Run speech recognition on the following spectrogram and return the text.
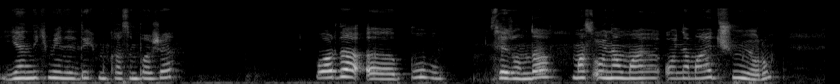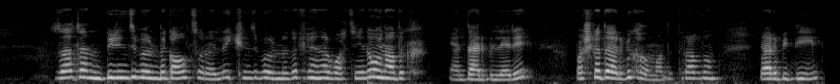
Yendik mi yenildik mi Kasımpaşa? Bu arada e, bu sezonda maç oynamaya, oynamaya düşünmüyorum. Zaten birinci bölümde Galatasaray'la, ikinci bölümde de Fenerbahçe oynadık. Yani derbileri. Başka derbi kalmadı. Trabzon derbi değil.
